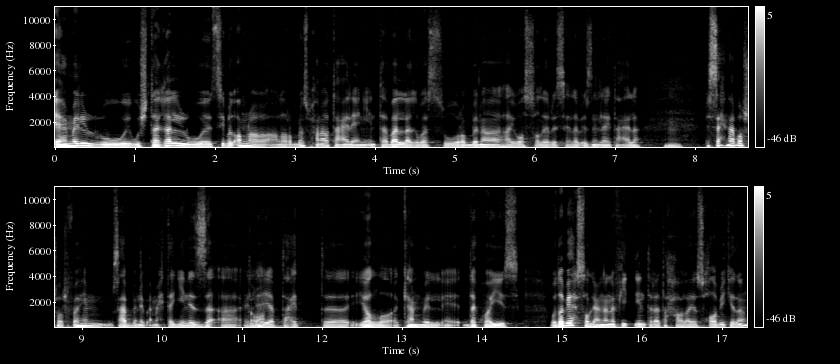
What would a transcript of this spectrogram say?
اعمل واشتغل وسيب الامر على ربنا سبحانه وتعالى. يعني انت بلغ بس وربنا هيوصل الرسالة بإذن الله تعالى. مم. بس إحنا بشر فاهم؟ ساعات بنبقى محتاجين الزقة اللي طبعا. هي بتاعت يلا كمل ده كويس. وده بيحصل. يعني أنا في اتنين تلاتة حواليا صحابي كده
